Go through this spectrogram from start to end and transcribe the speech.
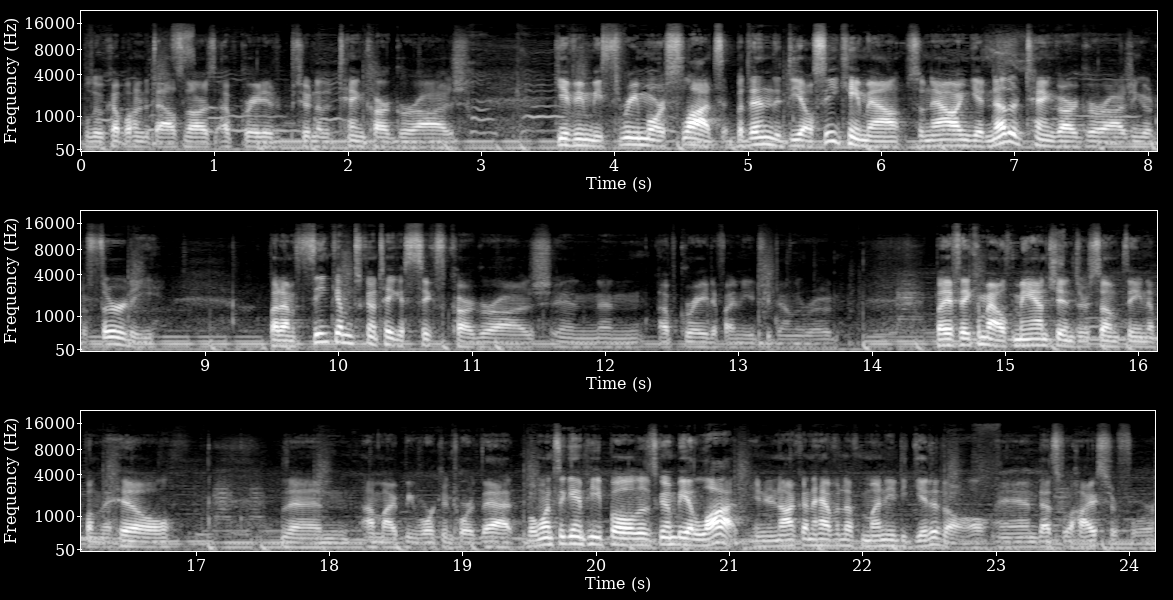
Blew a couple hundred thousand dollars, upgraded to another ten car garage, giving me three more slots. But then the DLC came out, so now I can get another ten car garage and go to thirty. But I'm think I'm just gonna take a six car garage and, and upgrade if I need to down the road. But if they come out with mansions or something up on the hill, then I might be working toward that. But once again, people, there's going to be a lot, and you're not going to have enough money to get it all, and that's what heists are for.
